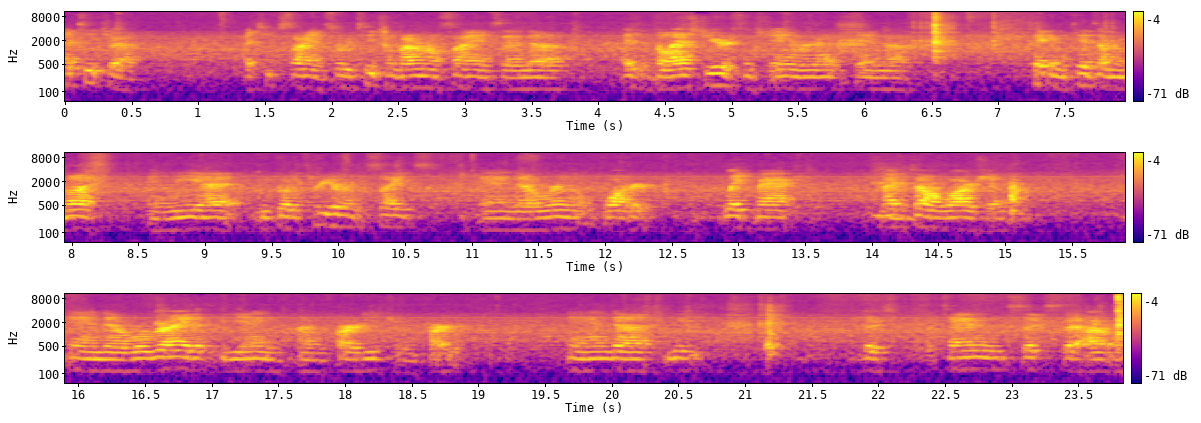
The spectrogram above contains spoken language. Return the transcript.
I teach, uh, I teach science, so we teach environmental science, and, uh, I, the last year since January, I've been, uh, taking the kids on the bus, and we, uh, we go to three different sites, and, uh, we're in the water, Lake Mac, Macatawa watershed. And, uh, we're right at the beginning on the far eastern part. And, uh, we, there's ten, six, uh, I don't know,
